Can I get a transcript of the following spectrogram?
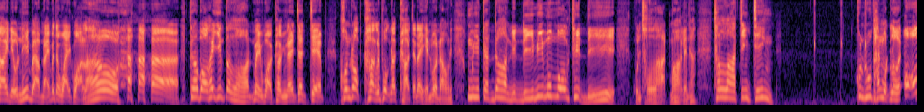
ตายเดี๋ยวนี้แบบไหนมันจะไวกว่าแล้ว เธอบอกให้ยิ้มตลอดไม่ว่าข้างในจะเจ็บ คนรอบข้างและพวกนักข่าวจะได้เห็นว่าเรานี่มีแต่ด้านดีๆ มีมุมมองที่ดี คุณฉลาดมากเลยนะ ฉลาดจริง ๆ คุณรู้แผนหมดเลย โอ้โอ้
